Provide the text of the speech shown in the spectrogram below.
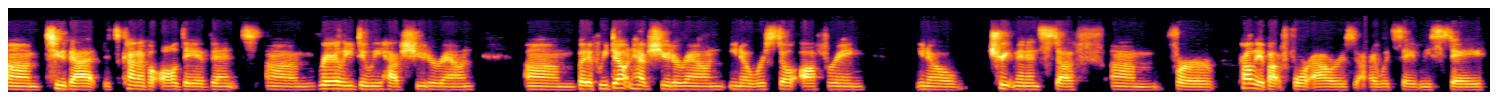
um, to that. It's kind of an all day event. Um, rarely do we have shoot around. Um, but if we don't have shoot around, you know, we're still offering, you know, treatment and stuff um, for probably about four hours. I would say we stay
